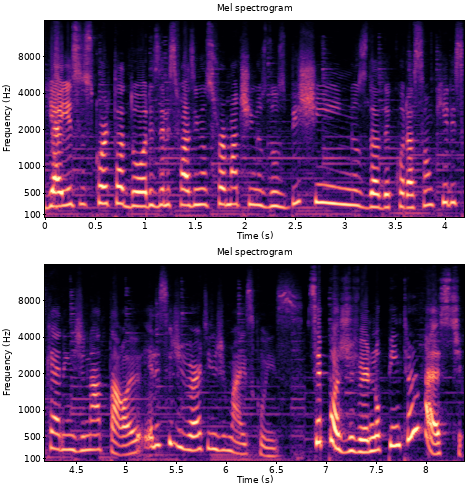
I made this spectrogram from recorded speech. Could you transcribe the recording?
E aí esses cortadores, eles fazem os formatinhos dos bichinhos, da decoração que eles querem de Natal. Eles se divertem demais com isso. Você pode ver no Pinterest.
